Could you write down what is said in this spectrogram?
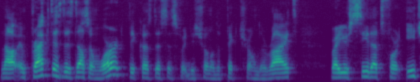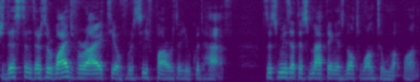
Now in practice this doesn't work because this is really shown on the picture on the right, where you see that for each distance there's a wide variety of received powers that you could have. This means that this mapping is not one to one.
